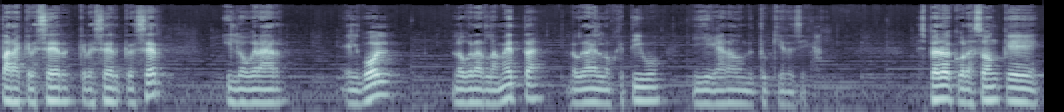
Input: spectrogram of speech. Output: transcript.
para crecer, crecer, crecer y lograr el gol, lograr la meta, lograr el objetivo y llegar a donde tú quieres llegar. Espero de corazón que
